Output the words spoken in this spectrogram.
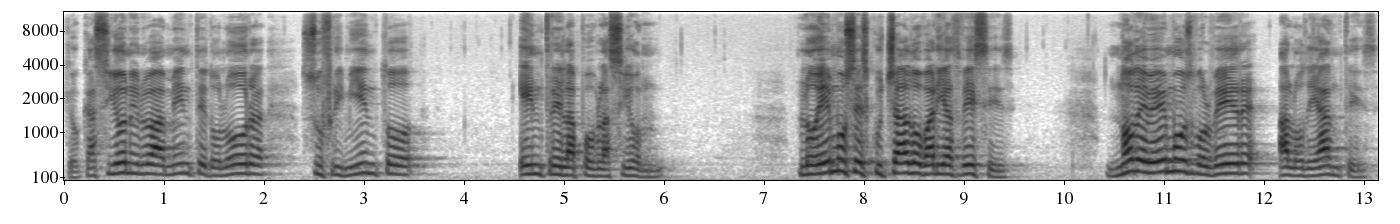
que ocasione nuevamente dolor, sufrimiento entre la población. Lo hemos escuchado varias veces, no debemos volver a lo de antes.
